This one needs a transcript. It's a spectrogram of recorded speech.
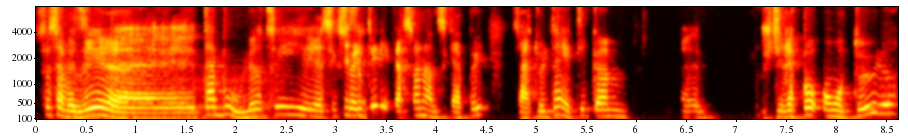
Ça, ça veut dire tabou, là, tu sais, la sexualité des personnes handicapées, ça a tout le temps été comme je dirais pas honteux, là,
